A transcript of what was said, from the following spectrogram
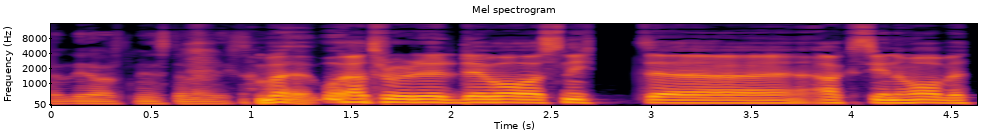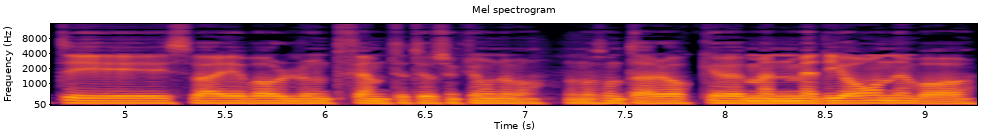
Eller åtminstone liksom. Jag tror det, det var snitt eh, aktieinnehavet i Sverige var runt 50 000 kronor. Va? Något sånt där. Och, eh, men medianen var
